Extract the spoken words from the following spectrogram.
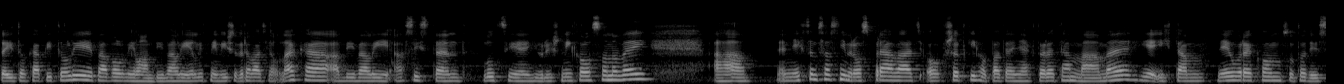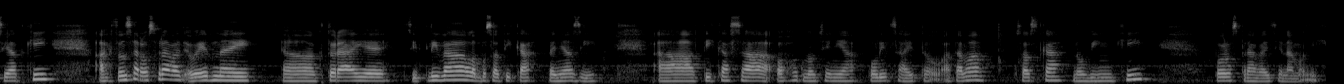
tejto kapitoly je Pavol Milan, bývalý elitný vyšetrovateľ NAKA a bývalý asistent Lucie Juriš Nikolsonovej. A Nechcem sa s ním rozprávať o všetkých opatreniach, ktoré tam máme. Je ich tam neurekom, sú to desiatky. A chcem sa rozprávať o jednej, ktorá je citlivá, lebo sa týka peňazí. A týka sa ohodnotenia policajtov. A tam má Saska novinky. Porozprávajte nám o nich.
